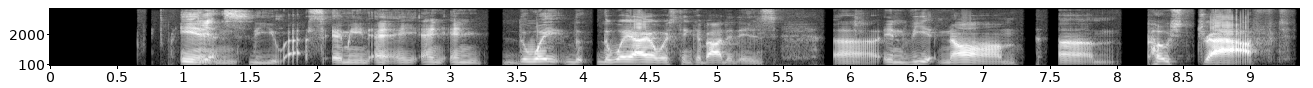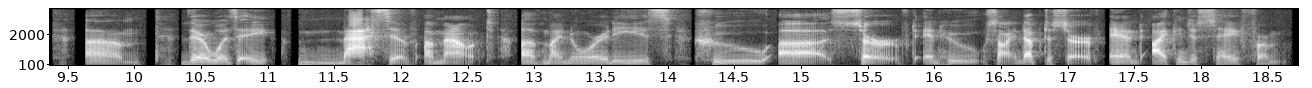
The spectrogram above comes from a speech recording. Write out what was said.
in Yes. the U.S. I mean, and, and and the way the way I always think about it is uh, in Vietnam. Um, Post draft, um, there was a massive amount of minorities who uh, served and who signed up to serve. And I can just say from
